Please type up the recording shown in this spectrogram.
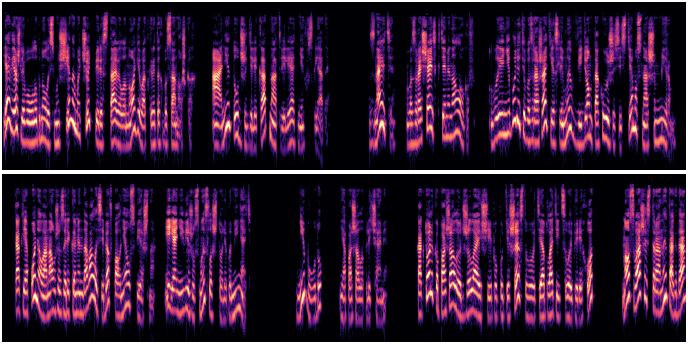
Я вежливо улыбнулась мужчинам и чуть переставила ноги в открытых босоножках, а они тут же деликатно отвели от них взгляды. Знаете, возвращаясь к теме налогов, вы не будете возражать, если мы введем такую же систему с нашим миром? Как я понял, она уже зарекомендовала себя вполне успешно, и я не вижу смысла что-либо менять. Не буду, я пожала плечами. Как только пожалуют желающие попутешествовать и оплатить свой переход, но с вашей стороны тогда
